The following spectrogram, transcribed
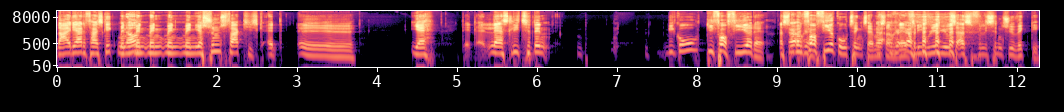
Nej, det er det faktisk ikke, men, Nå. men, men, men, men jeg synes faktisk, at øh, ja, lad os lige tage den vi er gode, de får fire der. Altså, Ja, okay. man får fire gode ting til Amazon ja, okay, ja. fordi reviews er selvfølgelig sindssygt vigtige.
